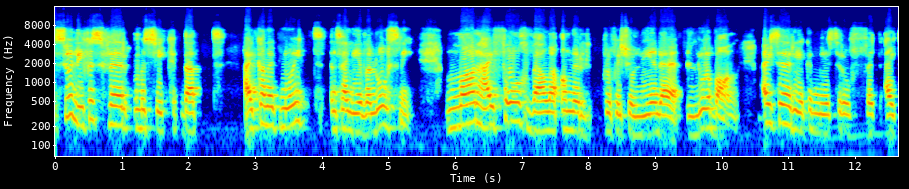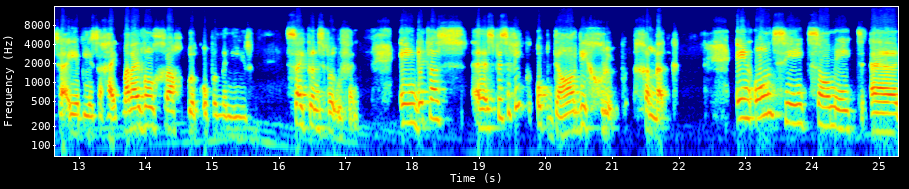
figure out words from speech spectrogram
so lief is vir musiek dat hy kan dit nooit in sy lewe los nie. Maar hy volg wel 'n ander professionele loopbaan. Hy's 'n rekenmeester of fit uit sy eie besigheid, maar hy wil graag ook op 'n manier sy kuns beoefen. En dit was uh, spesifiek op daardie groep gemik. En ons het saam met uh eh,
